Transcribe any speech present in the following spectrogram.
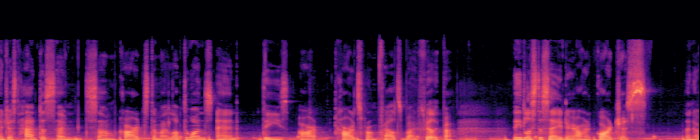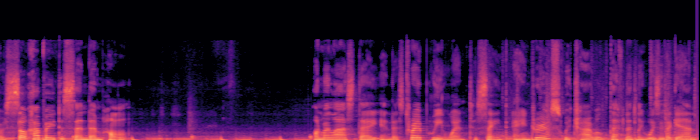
I just had to send some cards to my loved ones, and these are cards from Felts by Philippa. Needless to say, they are gorgeous and I was so happy to send them home. On my last day in this trip, we went to St. Andrews, which I will definitely visit again,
